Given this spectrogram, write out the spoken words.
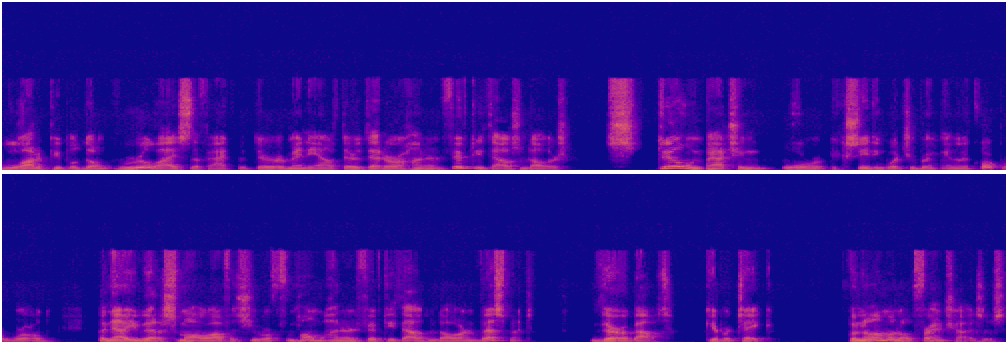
lot of people don't realize the fact that there are many out there that are $150,000 still matching or exceeding what you bring into the corporate world. But now you've got a small office, you work from home, $150,000 investment, thereabouts, give or take. Phenomenal franchises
